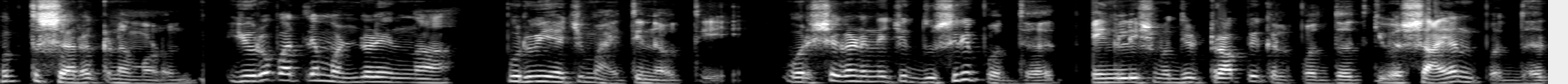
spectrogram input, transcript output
फक्त सरकणं म्हणून. युरोपातल्या मंडळींना पूर्वी ह्याची माहिती नव्हती. वर्षगणनेची दुसरी पद्धत इंग्लिशमध्ये ट्रॉपिकल पद्धत किंवा सायन पद्धत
